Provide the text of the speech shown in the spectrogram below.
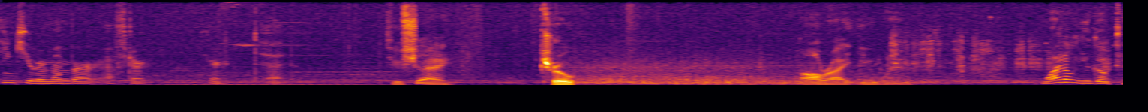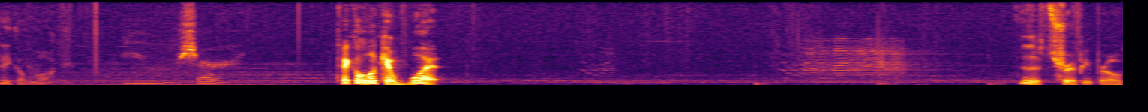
think you remember after you're dead. Touche. True. All right, you win. Why don't you go take a look? You sure? Take a look at what? This is trippy, bro.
